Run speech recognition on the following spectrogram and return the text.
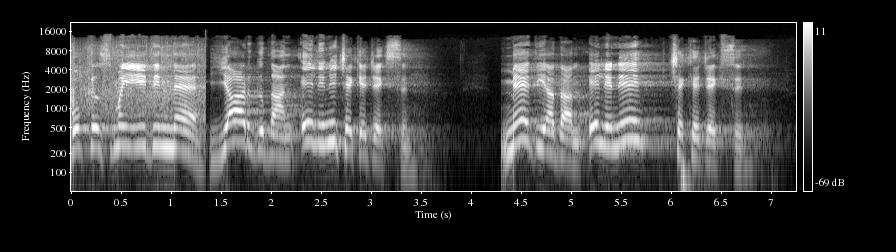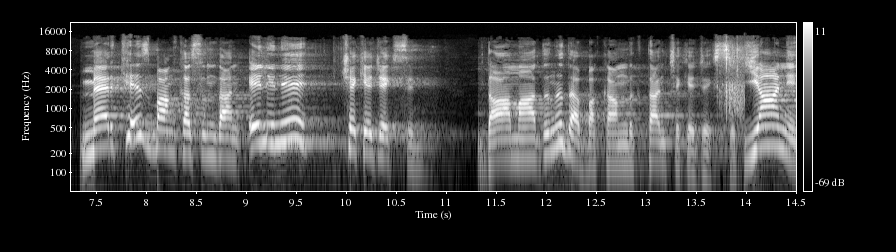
Bu kısmı iyi dinle. Yargıdan elini çekeceksin. Medyadan elini çekeceksin. Merkez Bankası'ndan elini çekeceksin. Damadını da bakanlıktan çekeceksin. Yani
